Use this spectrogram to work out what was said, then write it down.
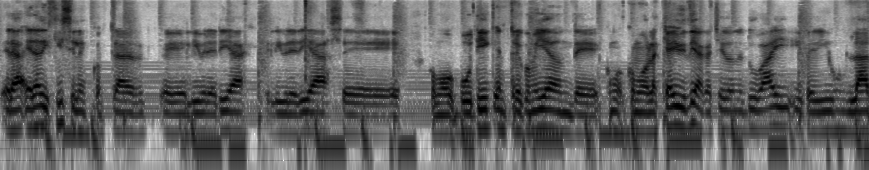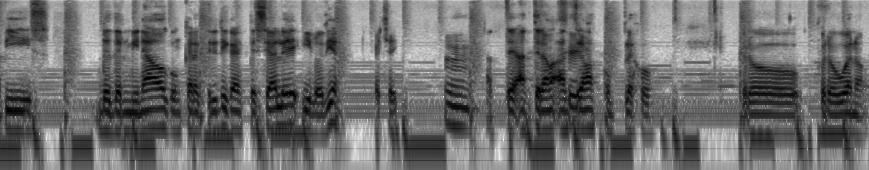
era, era difícil encontrar eh, librerías, librerías eh, como boutique, entre comillas, donde, como, como las que hay hoy día, ¿cachai? Donde tú vas y pedís un lápiz determinado con características especiales y lo tienen, ¿cachai? Mm. Antes, era, antes Sí. era más complejo. Pero, pero bueno.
